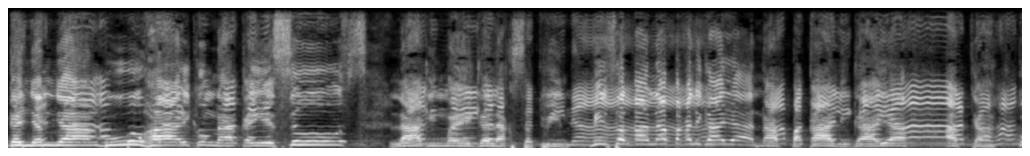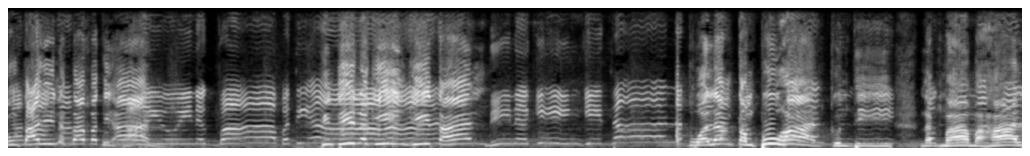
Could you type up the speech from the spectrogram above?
Ganyan niya ang buhay kung naka Jesus. Laging may galak sa tuwing. Minsan na napakaligaya Napakaligaya. At ka, kung tayo'y nagbabatian Kung tayo'y nagbabatian Hindi nag-iinggitan. Hindi nag-iinggitan. At walang tampuhan Kundi nagmamahalan.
